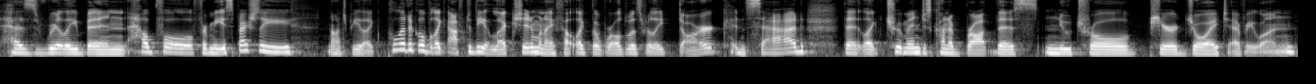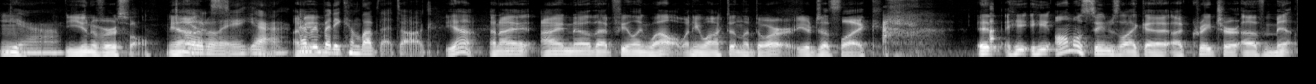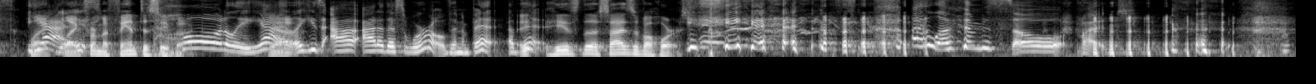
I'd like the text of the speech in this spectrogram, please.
has really been helpful for me, especially not to be like political, but like after the election when I felt like the world was really dark and sad, that like Truman just kind of brought this neutral, pure joy to everyone. Mm. Yeah. Universal. Yeah. Totally. Yeah. I mean- Everybody can love that dog. Yeah, and I I know that feeling well. When he walked in the door, you're just like, ah. it, he he almost seems like a, a creature of myth, like Yeah, like from a fantasy book. Totally. Yeah. Yeah. Like he's out, out of this world in a bit. A bit. He- He's the size of a horse. I love him so much.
